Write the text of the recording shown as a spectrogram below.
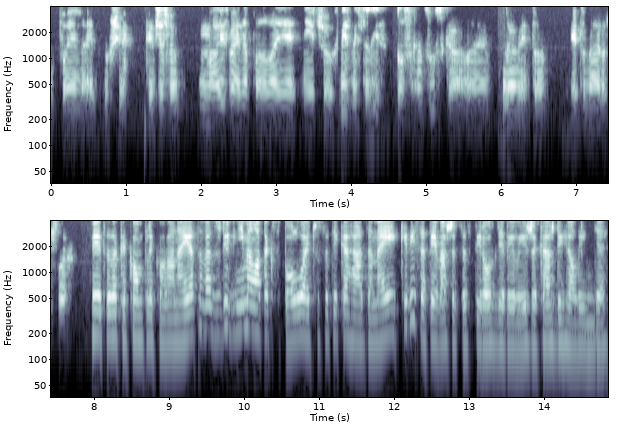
úplne najjednoduchšie. Keďže sme mali sme aj na plánovanie niečo, my sme chceli ísť do Francúzska, ale je to, je to náročné. Je to také komplikované. Ja som vás vždy vnímala tak spolu, aj čo sa týka hádzanej. Kedy sa tie vaše cesty rozdelili, že každý hral inde?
